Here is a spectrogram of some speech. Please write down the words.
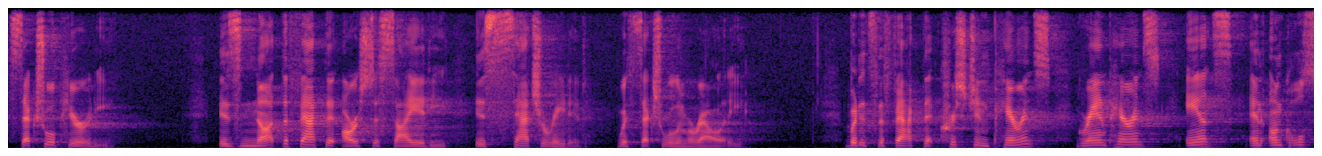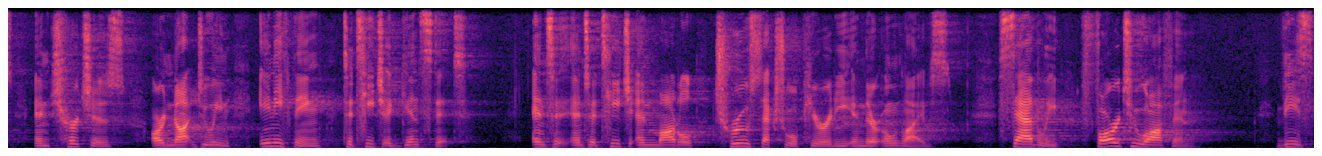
sexual purity is not the fact that our society is saturated with sexual immorality. But it's the fact that Christian parents, grandparents, aunts, and uncles, and churches are not doing anything to teach against it and to, and to teach and model true sexual purity in their own lives. Sadly, far too often, these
